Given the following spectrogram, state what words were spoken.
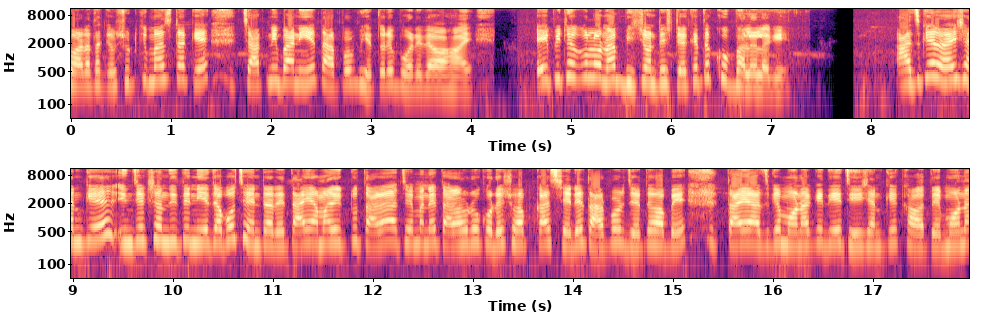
ভরা থাকে। শুটকি মাছটাকে চাটনি বানিয়ে তারপর ভেতরে ভরে দেওয়া হয়। এই পিঠেগুলো না ভীষণ টেস্টি খেতে খুব ভালো লাগে। আজকে রাইশানকে ইঞ্জেকশন দিতে নিয়ে যাব সেন্টারে তাই আমার একটু তাড়া আছে মানে তাড়াহুড়ো করে সব কাজ সেরে তারপর যেতে হবে। তাই আজকে মনাকে দিয়েছি ঈশানকে খাওয়াতে। মনা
